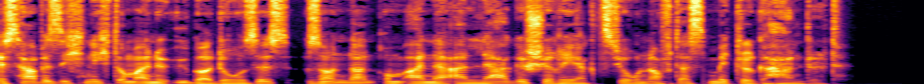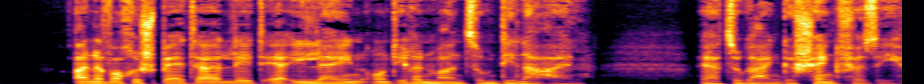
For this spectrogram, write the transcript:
Es habe sich nicht um eine Überdosis, sondern um eine allergische Reaktion auf das Mittel gehandelt. Eine Woche später lädt er Elaine und ihren Mann zum Dinner ein. Er hat sogar ein Geschenk für sie,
